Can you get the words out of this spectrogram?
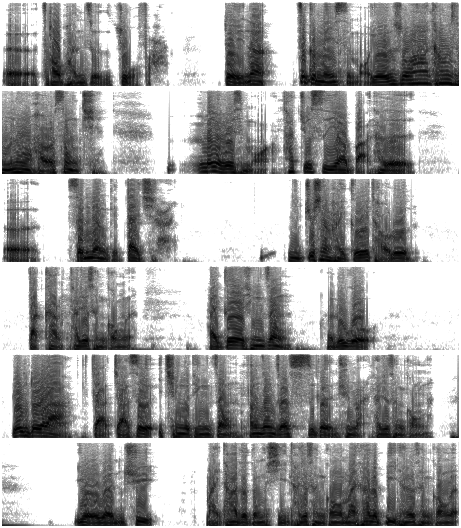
呃操盘者的做法。对，那这个没什么。有人说啊，他为什么那么好要送钱？没有为什么啊，他就是要把他的呃声量给带起来。你就像海哥会讨论打抗，他就成功了。海哥的听众如果不用多啦，假假设一千个听众当中只要十个人去买，他就成功了。有人去买他的东西，他就成功了；买他的币，他就成功了。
